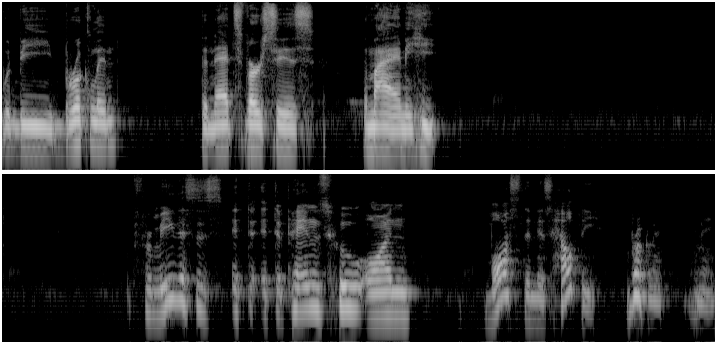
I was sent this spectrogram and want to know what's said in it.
would be Brooklyn, the Nets versus the Miami Heat. For me, this is it. It depends who on Boston is healthy. Brooklyn, you mean?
